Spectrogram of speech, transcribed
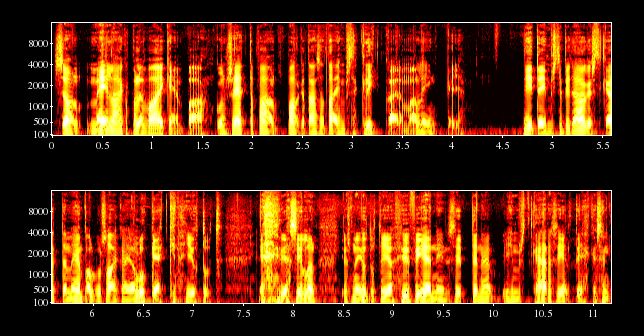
Se on meillä aika paljon vaikeampaa kuin se, että vaan palkataan sata ihmistä klikkailemaan linkkejä niitä ihmistä pitää oikeasti käyttää meidän palvelussa aikaa ja lukeekin ne jutut. Ja, ja silloin, jos ne jutut ei ole hyviä, niin sitten ne ihmiset kärsii, että ehkä sen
